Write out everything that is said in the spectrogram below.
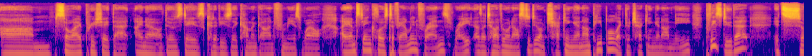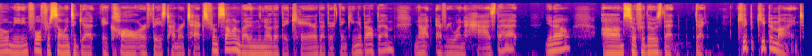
Um, so I appreciate that. I know those days could have easily come and gone for me as well. I am staying close to family and friends, right? As I tell everyone else to do, I'm checking in on people like they're checking in on me. Please do that. It's so meaningful for someone to get a call or a FaceTime or a text from someone, letting them know that they care, that they're thinking about them. Not everyone has that, you know? Um, so for those that, that keep, keep in mind,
